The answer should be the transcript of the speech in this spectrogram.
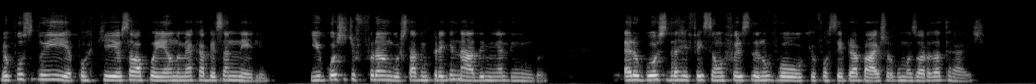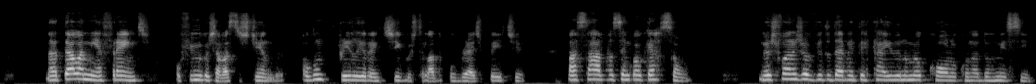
Meu pulso doía porque eu estava apoiando minha cabeça nele. E o gosto de frango estava impregnado em minha língua. Era o gosto da refeição oferecida no voo que eu forcei para baixo algumas horas atrás. Na tela à minha frente, o filme que eu estava assistindo, algum thriller antigo estrelado por Brad Pitt, passava sem qualquer som. Meus fones de ouvido devem ter caído no meu colo quando adormeci.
